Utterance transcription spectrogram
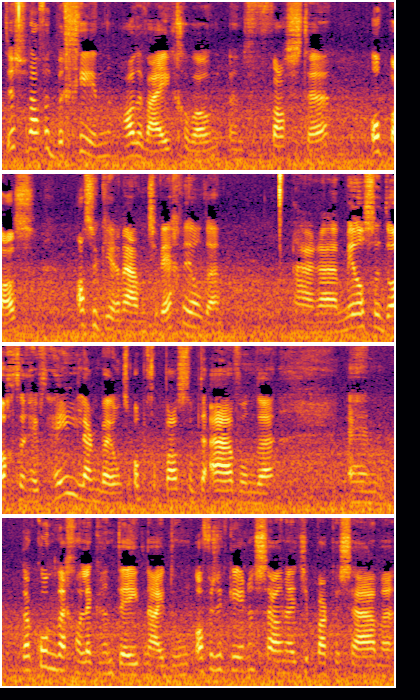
Dus vanaf het begin hadden wij gewoon een vaste oppas als we een keer een avondje weg wilden. Haar uh, middelste dochter heeft heel lang bij ons opgepast op de avonden. En dan konden wij gewoon lekker een date night doen. Of eens een keer een saunaatje pakken samen.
